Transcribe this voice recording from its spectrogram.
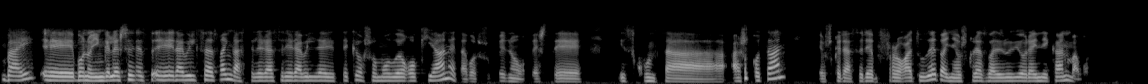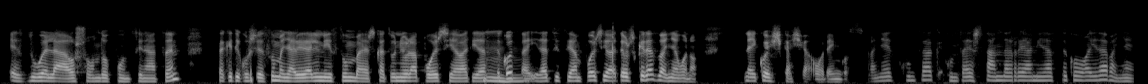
Bai, e, bueno, ingelesez erabiltza ez gain, gaztelera zer erabildaiteke oso modu egokian, eta bo, bueno, beste hizkuntza askotan, euskaraz ere frogatu dut, baina euskaraz badirudi oraindikan, ba, ez duela oso ondo funtzionatzen. Zakit ikusi ez baina bidali nizun, ba, eskatu niola poesia bat idazteko, mm -hmm. eta idatzi zian poesia bat euskeraz, baina, bueno, nahiko eskaxa gorengoz. Baina ezkuntzak, ezkuntza estandarrean idazteko gai da, baina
